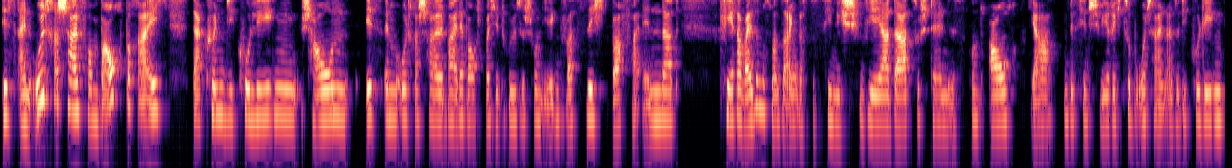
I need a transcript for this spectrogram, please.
ist ein Ultraschall vom Bauchbereich. Da können die Kollegen schauen, ist im Ultraschall bei der Bauchspeicheldrüse schon irgendwas sichtbar verändert. Fairerweise muss man sagen, dass das ziemlich schwer darzustellen ist und auch ja ein bisschen schwierig zu beurteilen. Also die Kollegen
